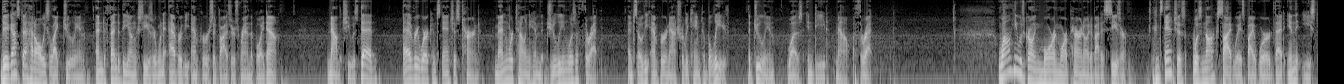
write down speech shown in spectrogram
The Augusta had always liked Julian, and defended the young Caesar whenever the emperor's advisors ran the boy down. Now that she was dead, everywhere Constantius turned, men were telling him that Julian was a threat, and so the emperor naturally came to believe that Julian was indeed now a threat. While he was growing more and more paranoid about his Caesar, Constantius was knocked sideways by word that in the east,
